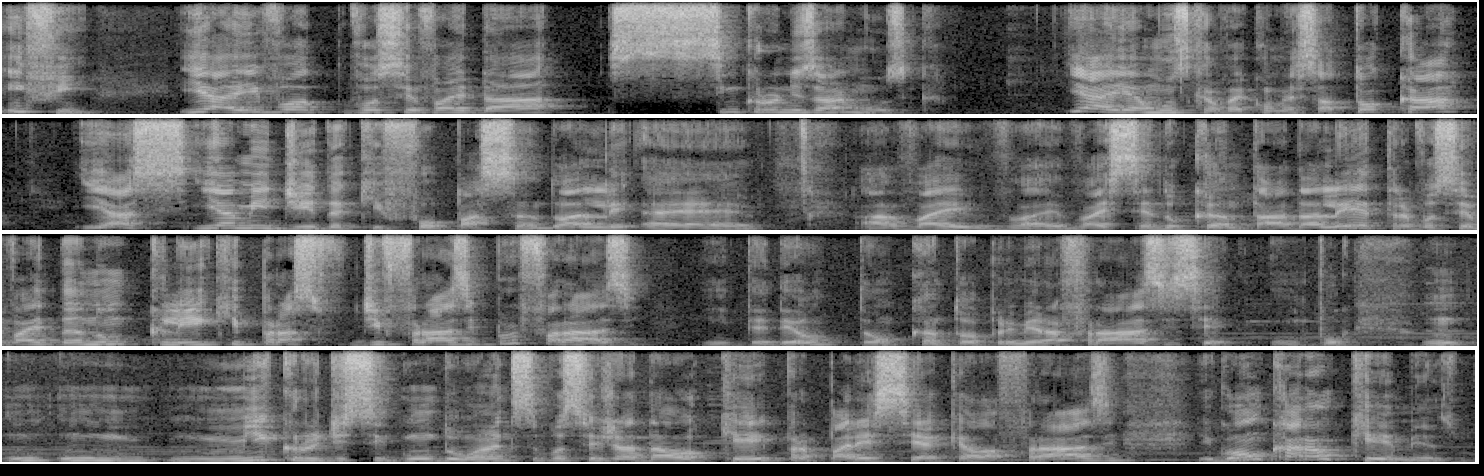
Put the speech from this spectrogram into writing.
Enfim, e aí você vai dar sincronizar música. E aí a música vai começar a tocar e, a, e à medida que for passando, a, é, a, vai, vai, vai sendo cantada a letra, você vai dando um clique pra, de frase por frase, entendeu? Então, cantou a primeira frase, você, um, um, um, micro de segundo antes você já dá ok para aparecer aquela frase, igual um karaokê mesmo.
